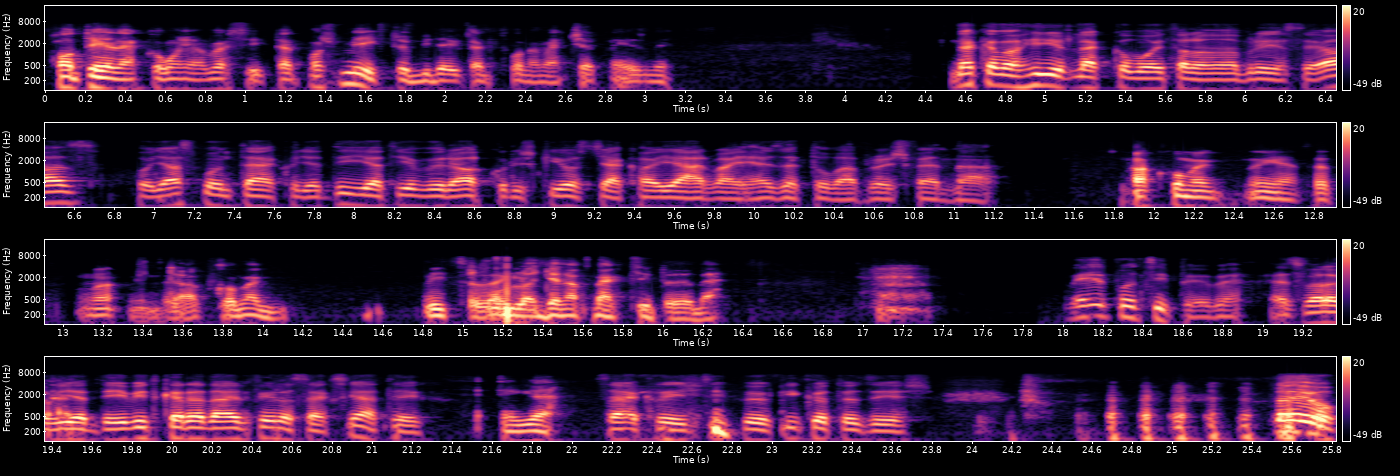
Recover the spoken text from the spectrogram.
Ha tényleg komolyan veszik, tehát most még több idejük lett volna meccset nézni. Nekem a hír legkomolytalanabb része az, hogy azt mondták, hogy a díjat jövőre akkor is kiosztják, ha a járványhelyzet továbbra is fennáll. Akkor meg, igen, tehát na, De mindegy. akkor meg Vicc az meg cipőbe. Miért pont cipőbe? Ez valamilyen David Carradine féle szexjáték? Igen. Szekrény, cipő, kikötözés. Na jó.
